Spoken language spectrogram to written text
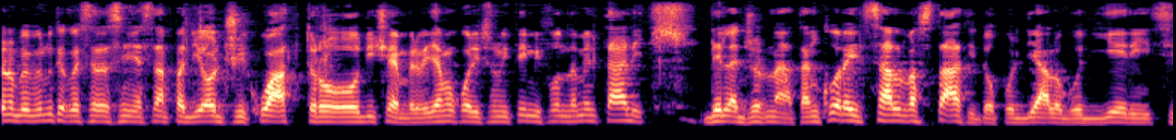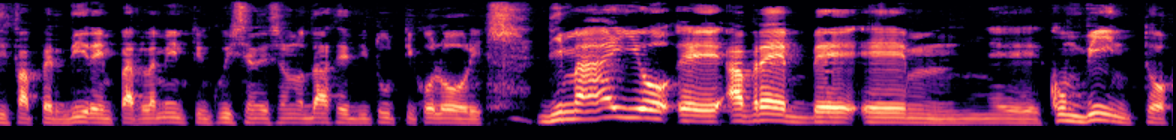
Benvenuti a questa rassegna stampa di oggi 4 dicembre. Vediamo quali sono i temi fondamentali della giornata. Ancora il salva stati dopo il dialogo di ieri si fa per dire in Parlamento in cui se ne sono date di tutti i colori. Di Maio eh, avrebbe ehm, eh, convinto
